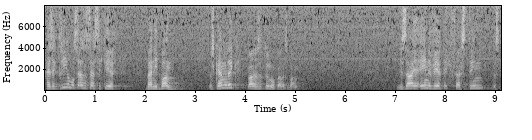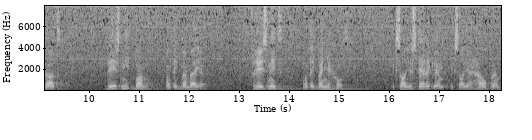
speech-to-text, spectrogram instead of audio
Hij zegt 366 keer, ben niet bang. Dus kennelijk waren ze toen ook wel eens bang. Jezaja 41, vers 10, er staat, wees niet bang, want ik ben bij je. Vrees niet, want ik ben je God. Ik zal je sterken, ik zal je helpen,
